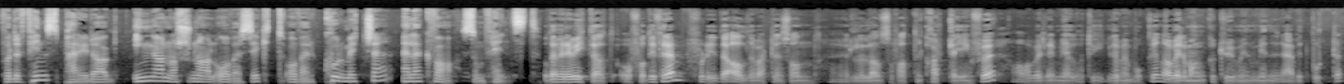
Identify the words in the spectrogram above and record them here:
For det finnes per i dag ingen nasjonal oversikt over hvor mye eller hva som finnes. Det er veldig viktig å få de frem, fordi det aldri har vært en sånn landsomfattende kartlegging før. og Veldig mye har gått i glemmeboken, og veldig mange kulturminner er blitt borte.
